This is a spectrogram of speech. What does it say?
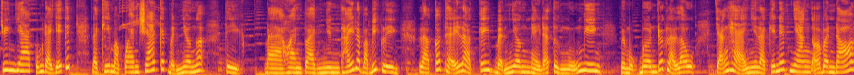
chuyên gia cũng đã giải thích là khi mà quan sát các bệnh nhân á thì bà hoàn toàn nhìn thấy là bà biết liền là có thể là cái bệnh nhân này đã từng ngủ nghiêng về một bên rất là lâu. Chẳng hạn như là cái nếp nhăn ở bên đó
